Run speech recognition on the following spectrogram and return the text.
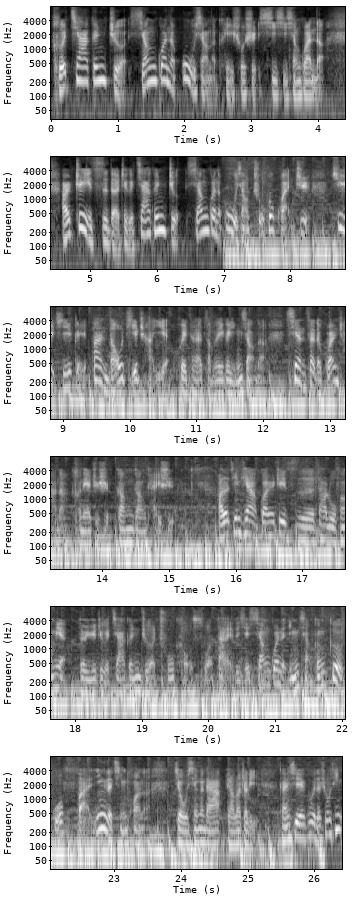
和加跟者相关的物项呢，可以说是息息相关的。而这一次次的这个加跟者相关的物项出口管制，具体给半导体产业会带来怎么的一个影响呢？现在的观察呢，可能也只是刚刚开始。好的，今天啊，关于这次大陆方面对于这个加耕者出口所带来的一些相关的影响跟各国反应的情况呢，就先跟大家聊到这里。感谢各位的收听，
